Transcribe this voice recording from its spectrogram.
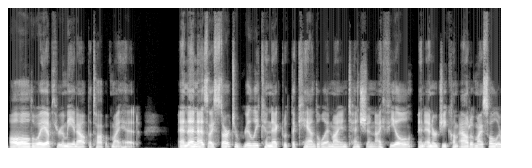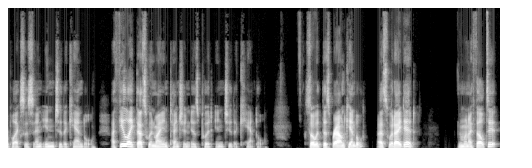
all the way up through me and out the top of my head. And then as I start to really connect with the candle and my intention, I feel an energy come out of my solar plexus and into the candle. I feel like that's when my intention is put into the candle. So with this brown candle, that's what I did. And when I felt it,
